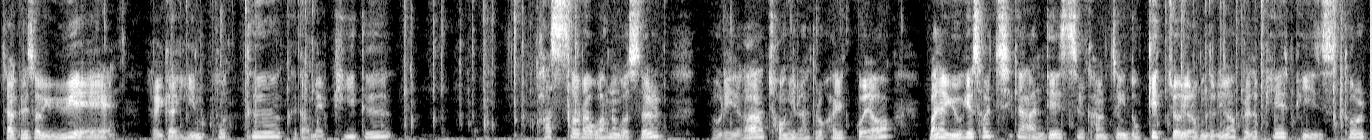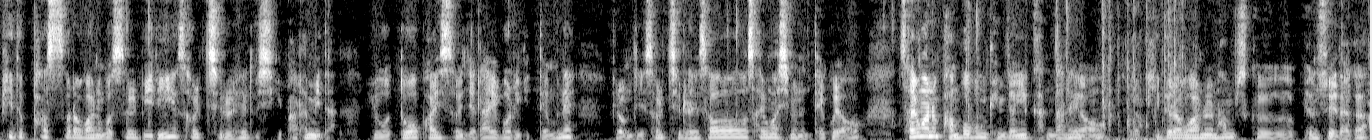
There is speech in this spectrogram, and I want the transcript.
자, 그래서 위에 여기가 import 그 다음에 feed parser라고 하는 것을 우리가 정의를 하도록 하겠고요 만약 이게 설치가 안 돼 있을 가능성이 높겠죠 여러분들은요. 그래서 pip install feed parser라고 하는 것을 미리 설치를 해 두시기 바랍니다. 이것도 Python 이제 라이브러리이기 때문에 여러분들이 설치를 해서 사용하시면 되고요. 사용하는 방법은 굉장히 간단해요. feed라고 하는 함수 그 변수에다가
